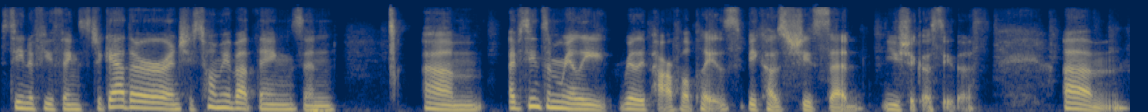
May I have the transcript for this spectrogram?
seen a few things together and she's told me about things and um, I've seen some really, really powerful plays because she said you should go see this. Um,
